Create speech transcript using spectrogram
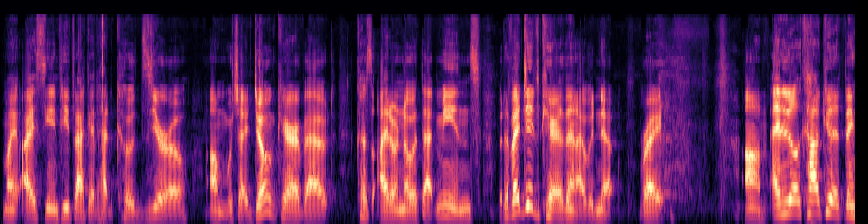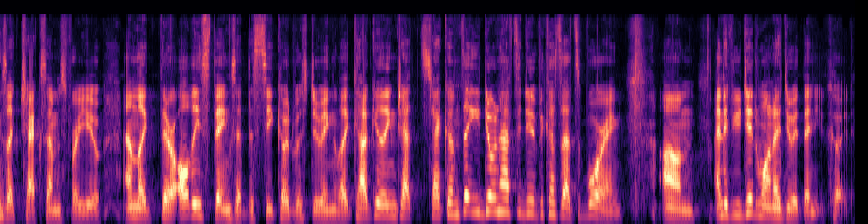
my ICMP packet had code zero, um, which I don't care about because I don't know what that means. But if I did care, then I would know, right? Um, and it'll calculate things like checksums for you. And like there are all these things that the C code was doing, like calculating checksums that you don't have to do because that's boring. Um, and if you did want to do it, then you could.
